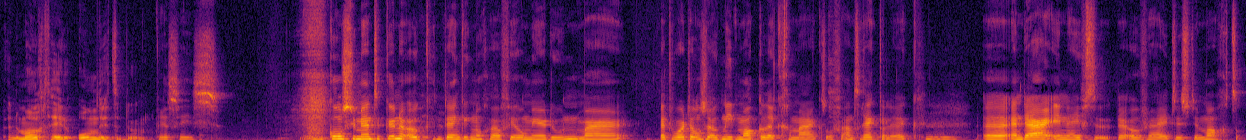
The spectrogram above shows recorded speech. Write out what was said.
en de mogelijkheden om dit te doen. Precies. Consumenten kunnen ook, denk ik, nog wel veel meer doen. Maar het wordt ons ook niet makkelijk gemaakt of aantrekkelijk. Eh, en daarin heeft de, de overheid dus de macht.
